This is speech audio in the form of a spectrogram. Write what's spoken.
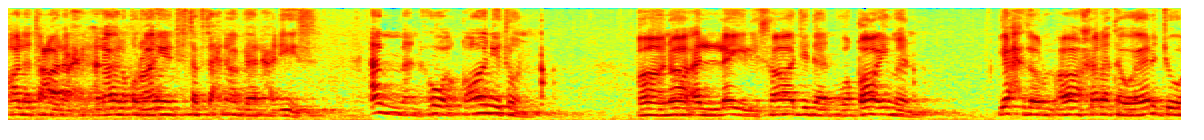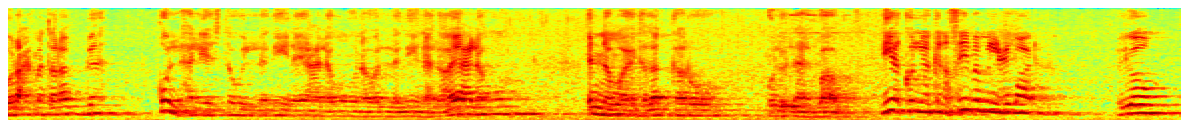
قال تعالى الآية القرآنية استفتحنا بها الحديث أمن هو قانت آناء الليل ساجدا وقائما يحذر الآخرة ويرجو رحمة ربه. قل هل يستوي الذين يعلمون والذين لا يعلمون؟ إنما يتذكر أولو الألباب. ليكن لك نصيبا من العبادة اليوم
